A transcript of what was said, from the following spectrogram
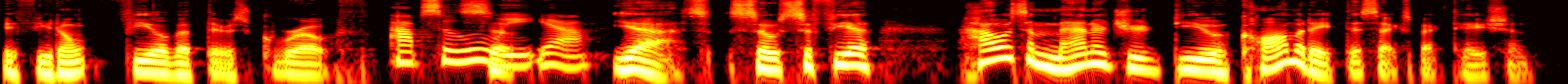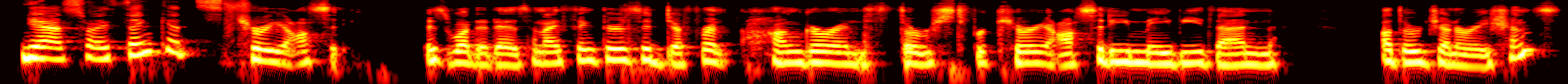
if you don't feel that there's growth. Absolutely, so, yeah. Yeah. So, Safia, how as a manager do you accommodate this expectation? Yeah, so I think it's curiosity is what it is. And I think there's a different hunger and thirst for curiosity maybe than other generations.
